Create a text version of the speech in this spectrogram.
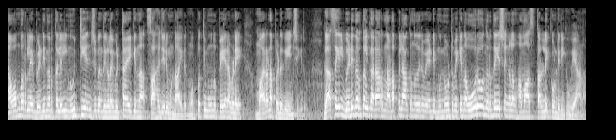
നവംബറിലെ വെടിനിർത്തലിൽ നൂറ്റിയഞ്ച് ബന്ദികളെ വിട്ടയക്കുന്ന സാഹചര്യം ഉണ്ടായിരുന്നു. മുപ്പത്തിമൂന്ന് അവിടെ മരണപ്പെടുകയും ചെയ്തു. ഗാസയിൽ വെടിനിർത്തൽ കരാർ നടപ്പിലാക്കുന്നതിന് വേണ്ടി മുന്നോട്ട് വയ്ക്കുന്ന ഓരോ നിർദ്ദേശങ്ങളും ഹമാസ് തള്ളിക്കൊണ്ടിരിക്കുകയാണ്.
